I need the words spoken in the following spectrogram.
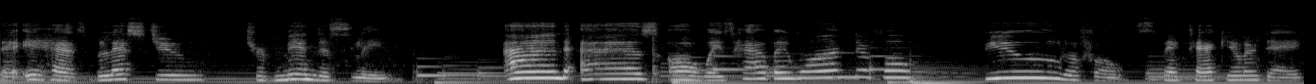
that it has blessed you tremendously. And as always, have a wonderful, beautiful, spectacular day.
